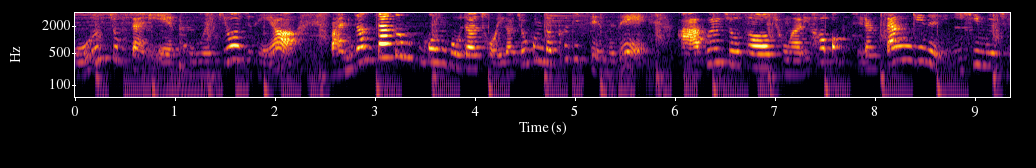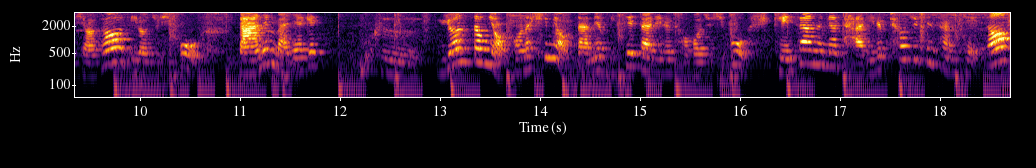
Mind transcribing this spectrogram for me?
오른쪽 다리에 공을 끼워주세요. 완전 작은 공보다 저희가 조금 더 크기 때문에 압을 줘서 종아리 허벅지랑 당기는 이 힘을 주셔서 밀어주시고 나는 만약에 그 유연성이 없거나 힘이 없다면 밑에 다리를 접어주시고 괜찮으면 다리를 펴주신 상태에서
